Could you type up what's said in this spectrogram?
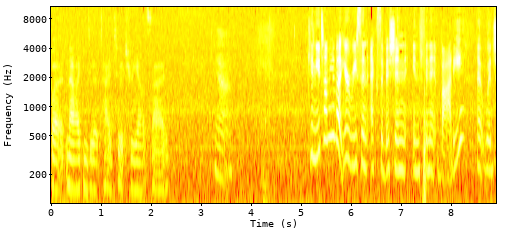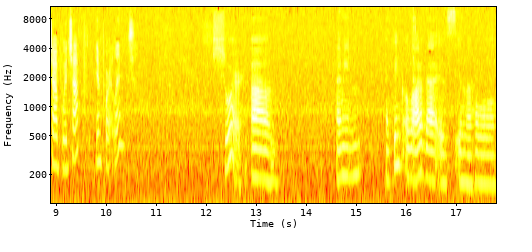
but now I can do it tied to a tree outside. Yeah. Can you tell me about your recent exhibition, Infinite Body, at Woodshop Woodshop in Portland? Sure. Um, I mean, I think a lot of that is in the whole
